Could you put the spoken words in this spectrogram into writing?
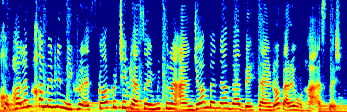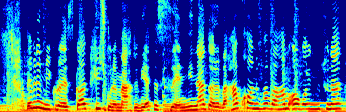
خب حالا می‌خوام ببینیم micro scalp رو چه کسایی می‌تونن انجام بدن و بهترین راه برای اونها هستش. ببینید micro scalp هیچ گونه محدودیت سنی نداره و هم خانم ها و هم آقایون می‌تونن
